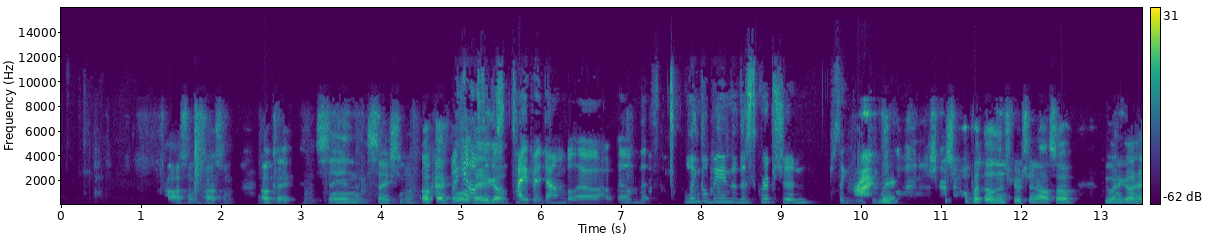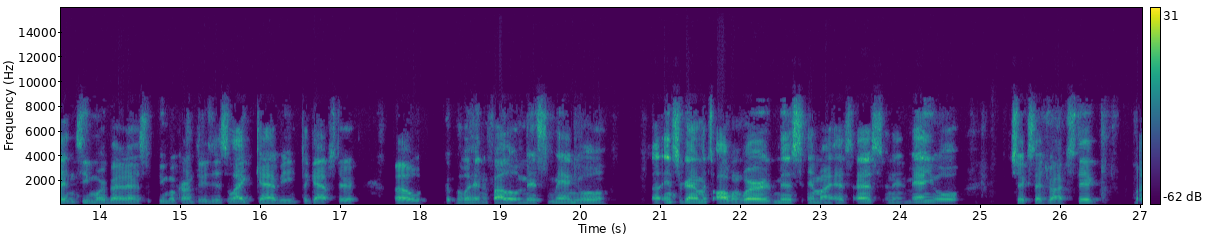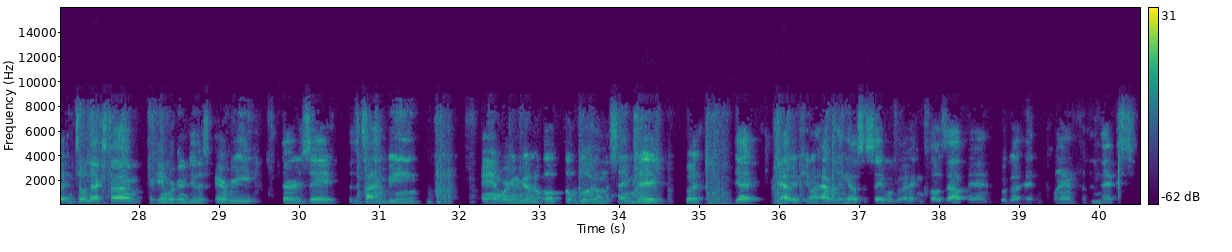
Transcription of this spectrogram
Awesome, awesome. Okay, sensational. Okay, We well can there you go. type it down below. Uh, the link will be in the description. Just like Right, YouTuber. link will be in the description. We'll put those in the description also. If you want to go ahead and see more badass female car enthusiasts like Gabby, the Gapster, uh, go ahead and follow Miss Manual. Uh, Instagram, it's all one word, Miss M I S S, and then Manual, chicks that drive stick. But until next time, again, we're going to do this every Thursday for the time being. And we're to go up- upload on the same day. But yeah, Gabby, if you don't have anything else to say, we'll go ahead and close out and we'll go ahead and plan for the next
